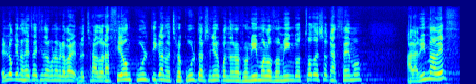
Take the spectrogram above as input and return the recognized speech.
Es lo que nos está diciendo alguna nuestra adoración cúltica, nuestro culto al Señor cuando nos reunimos los domingos, todo eso que hacemos, a la misma vez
